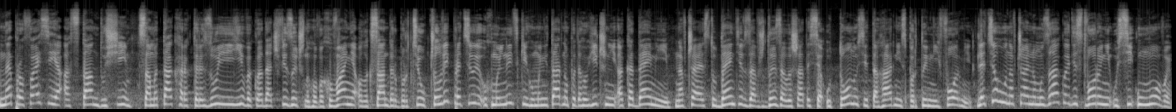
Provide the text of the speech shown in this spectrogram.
Не професія, а стан душі. Саме так характеризує її викладач фізичного виховання Олександр Борцюк. Чоловік працює у Хмельницькій гуманітарно-педагогічній академії, навчає студентів завжди залишатися у тонусі та гарній спортивній формі. Для цього у навчальному закладі створені усі умови.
